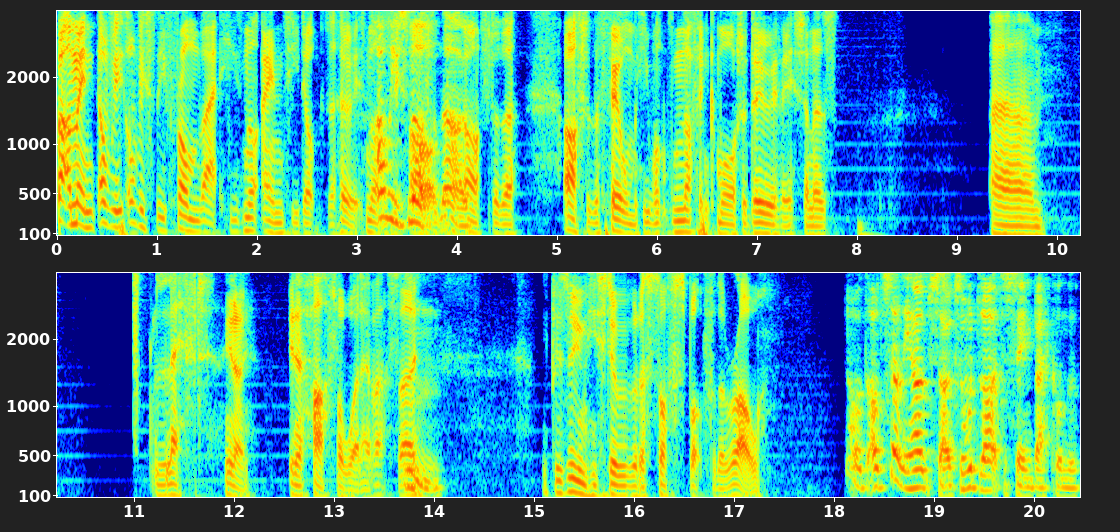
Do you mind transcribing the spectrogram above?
But I mean, obvi- obviously, from that, he's not anti Doctor Who. It's not. Oh, he's not, After, the- no. after the after the film, he wants nothing more to do with it, and has um, left. You know, in a huff or whatever. So Hmm. we presume he's still got a soft spot for the role. I'd, I'd certainly hope so because I would like to see him back on the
